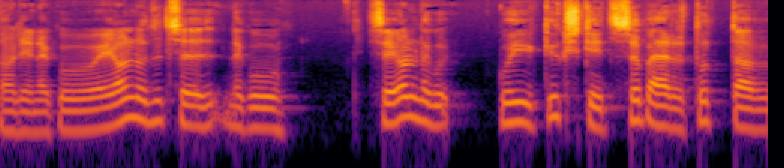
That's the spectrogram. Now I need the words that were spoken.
ta oli nagu, ei olnud üldse nagu, see ei olnud nagu, kui ükski sõber, tuttav,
